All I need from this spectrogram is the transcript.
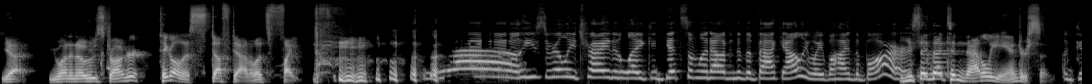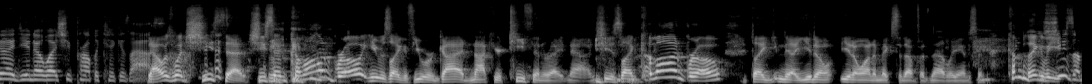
yeah, you want to know who's stronger? Take all this stuff down and let's fight. wow, he's really trying to like get someone out into the back alleyway behind the bar. He said that to Natalie Anderson. Uh, good. You know what? She'd probably kick his ass. That was what she said. She said, "Come on, bro." He was like, "If you were a guy, I'd knock your teeth in right now." And she's like, "Come on, bro." Like, no, you don't. You don't want to mix it up with Natalie Anderson. Come to think of it, she's a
